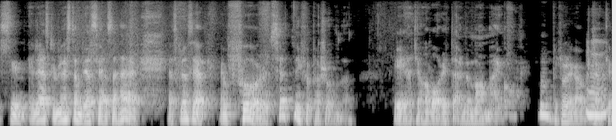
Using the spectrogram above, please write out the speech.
sin, eller jag skulle nästan vilja säga så här. Jag skulle säga att en förutsättning för passionen är att jag har varit där med mamma en gång. Förstår ni vad jag tänker?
